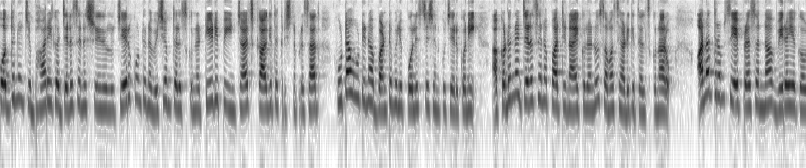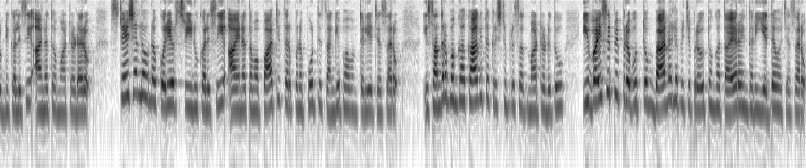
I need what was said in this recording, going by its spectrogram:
పొద్దునుంచి భారీగా జనసేన శ్రేణులు చేరుకుంటున్న విషయం తెలుసుకున్న టీడీపీ ఇన్ఛార్జ్ కాగిత కృష్ణప్రసాద్ హుటాహుటిన బంటుమిల్లి పోలీస్ స్టేషన్కు చేరుకొని అక్కడున్న జనసేన పార్టీ నాయకులను సమస్య అడిగి తెలుసుకున్నారు. అనంతరం సిఐ ప్రసన్న వీరయ్య గౌడ్ని కలిసి ఆయనతో మాట్లాడారు. స్టేషన్లో ఉన్న కొరియర్ శ్రీను కలిసి ఆయన తమ పార్టీ తరపున పూర్తి సంఘీభావం తెలియజేశారు. ఈ సందర్భంగా కాగిత కృష్ణప్రసాద్ మాట్లాడుతూ ఈ వైసీపీ ప్రభుత్వం బ్యానర్ల పిచ్చి ప్రభుత్వంగా తయారైందని ఎద్దేవా చేశారు.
